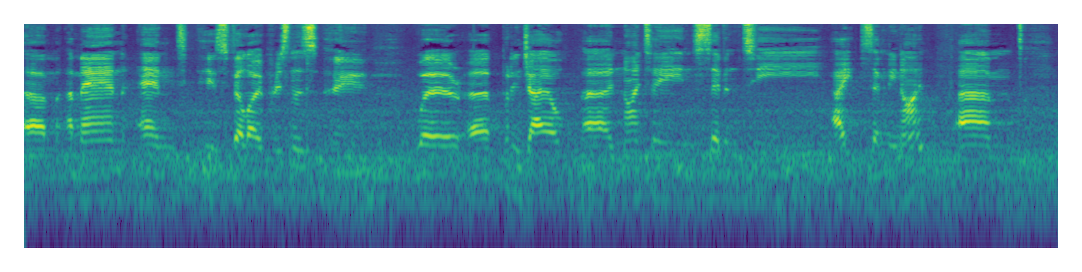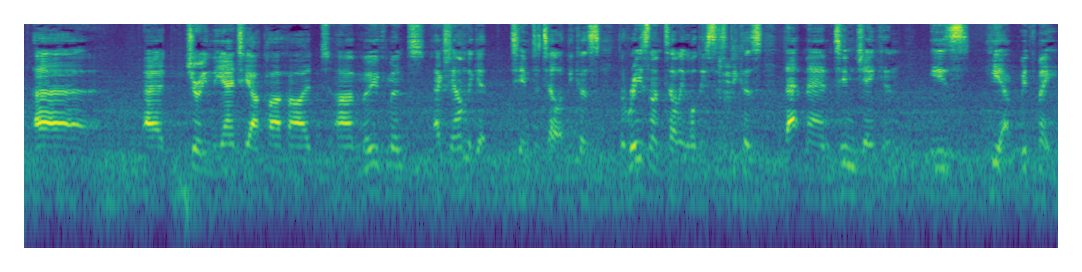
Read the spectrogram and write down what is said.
um, a man and his fellow prisoners who were uh, put in jail uh, in 1970. 78, 79, um, uh, uh, during the anti apartheid uh, movement. Actually, I'm going to get Tim to tell it because the reason I'm telling all this is because that man, Tim Jenkin, is here with me.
